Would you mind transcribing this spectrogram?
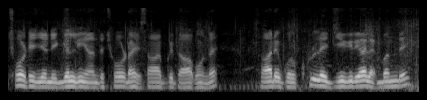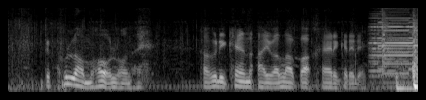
چھوٹی جڑی گلیاں تے چھوٹا حساب کتاب ہوندا ہے سارے کول کھلے جگری والے بندے تے کھلا ماحول ہوندا ہے تھکڑی کھین آئی اللہ پاک خیر کرے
